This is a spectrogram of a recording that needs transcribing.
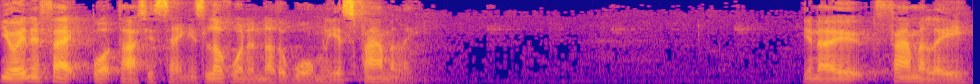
You know, in effect, what that is saying is love one another warmly as family. You know, family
